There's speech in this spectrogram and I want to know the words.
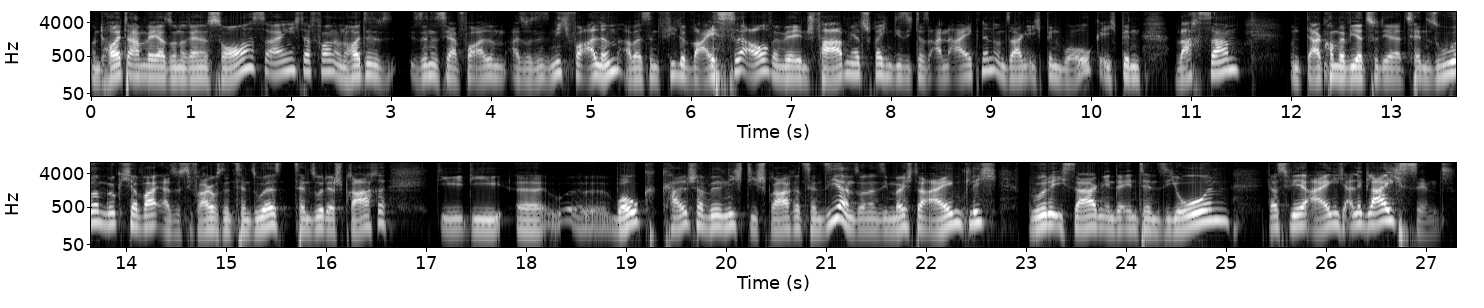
Und heute haben wir ja so eine Renaissance eigentlich davon. Und heute sind es ja vor allem, also nicht vor allem, aber es sind viele Weiße auch, wenn wir in Farben jetzt sprechen, die sich das aneignen und sagen, ich bin woke, ich bin wachsam. Und da kommen wir wieder zu der Zensur möglicherweise. Also ist die Frage, ob es eine Zensur ist, Zensur der Sprache die, die äh, Woke Culture will nicht die Sprache zensieren, sondern sie möchte eigentlich, würde ich sagen, in der Intention, dass wir eigentlich alle gleich sind.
